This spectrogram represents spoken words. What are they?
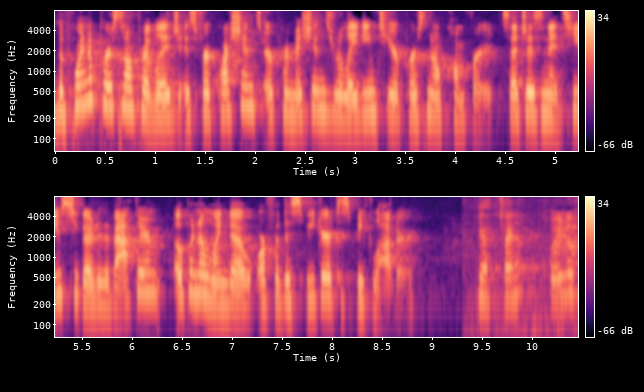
The point of personal privilege is for questions or permissions relating to your personal comfort, such as in its use to go to the bathroom, open a window, or for the speaker to speak louder. Yeah, China? Point of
